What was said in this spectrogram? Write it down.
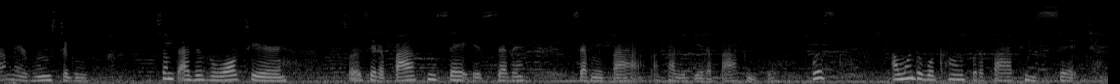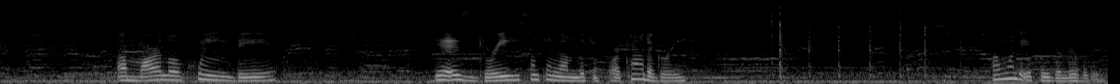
I'm at rooms to go. Something I just walked here. So it said a five piece set is seven seventy five. I probably get a five piece set. What's I wonder what comes with a five piece set. A Marlowe Queen bed. Yeah, it's gray. Something that I'm looking for. Kind of gray. I wonder if they deliver this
